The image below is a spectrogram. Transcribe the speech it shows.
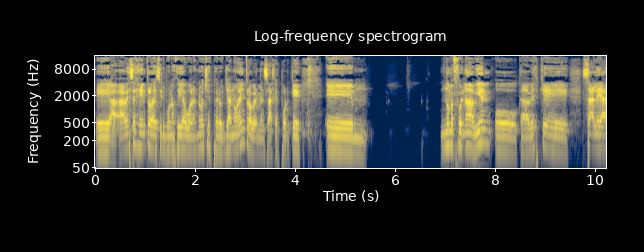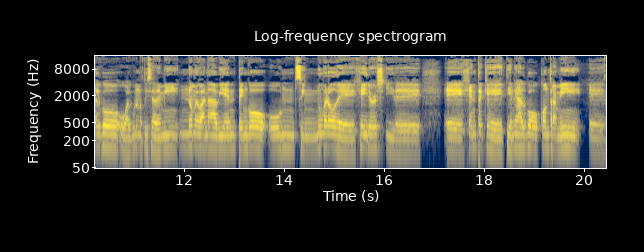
Eh, a, veces entro a decir buenos días, buenas noches, pero ya no entro a ver mensajes porque... Eh, no me fue nada bien o cada vez que sale algo o alguna noticia de mí no me va nada bien, tengo un sinnúmero de haters y de eh, gente que tiene algo contra mí, eh,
